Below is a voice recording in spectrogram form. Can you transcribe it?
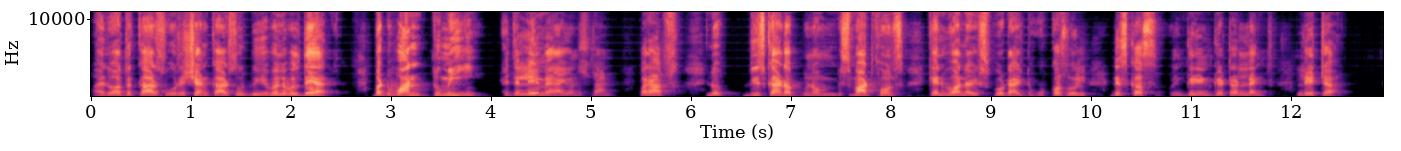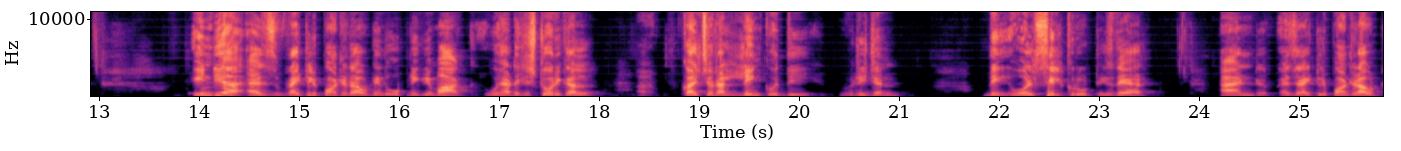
and other cars or Russian cars will be available there. But one, to me, as a layman, I understand. Perhaps, you know, these kind of, you know, smartphones can be one of export item. Of course, we'll discuss in greater length later. India, as rightly pointed out in the opening remark, we had a historical, uh, cultural link with the region. The old Silk Route is there, and as rightly pointed out,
